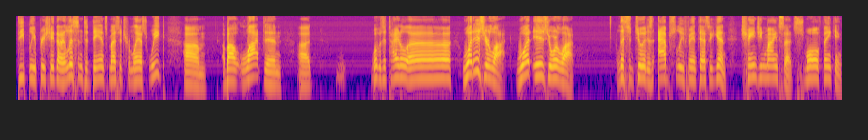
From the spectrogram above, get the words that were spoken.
deeply appreciate that. I listened to Dan's message from last week um, about Lot and uh, what was the title? Uh, what is your lot? What is your lot? Listen to it is absolutely fantastic. Again, changing mindsets, small thinking,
